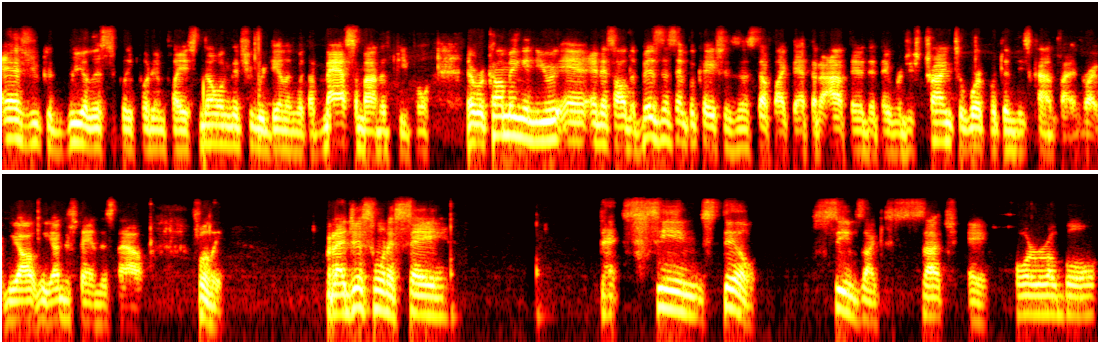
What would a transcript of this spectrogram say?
As you could realistically put in place, knowing that you were dealing with a mass amount of people that were coming and you and, and it's all the business implications and stuff like that that are out there that they were just trying to work within these confines, right? We all we understand this now fully. But I just want to say that seems still seems like such a horrible,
